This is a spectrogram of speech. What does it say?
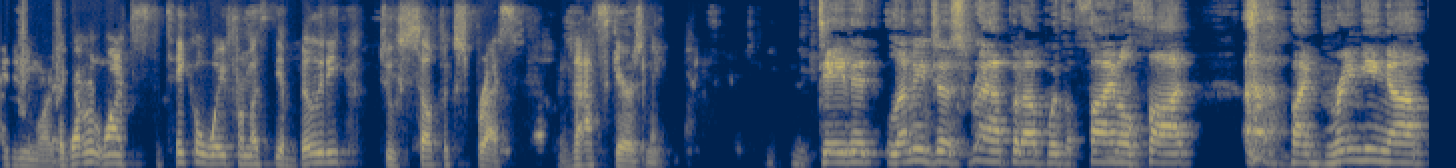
right anymore. The government wants to take away from us the ability to self express. That scares me. David, let me just wrap it up with a final mm-hmm. thought by bringing up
